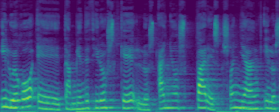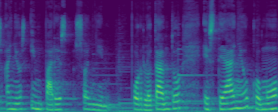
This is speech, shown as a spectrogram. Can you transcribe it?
Y luego eh, también deciros que los años pares son yang y los años impares son yin. Por lo tanto, este año, como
